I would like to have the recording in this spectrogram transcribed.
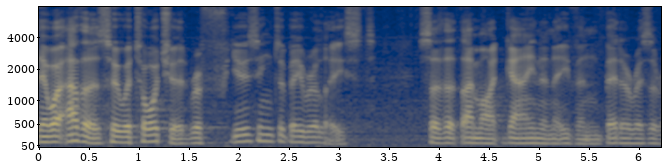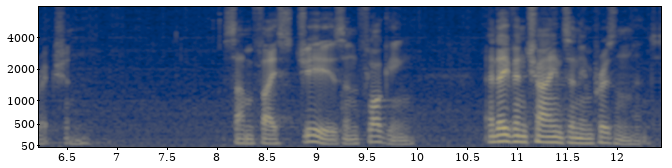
There were others who were tortured, refusing to be released so that they might gain an even better resurrection. Some faced jeers and flogging, and even chains and imprisonment.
